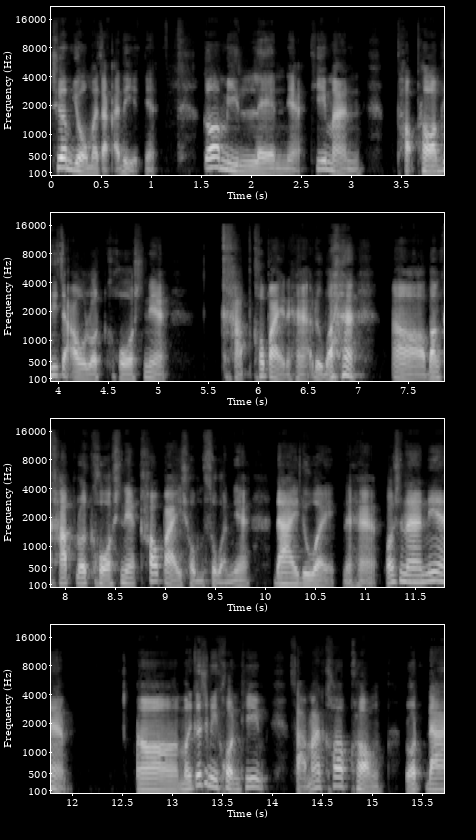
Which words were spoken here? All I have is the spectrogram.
เชื่อมโยงมาจากอดีตเนี่ยก็มีเลนเนี่ยที่มันพร้อมที่จะเอารถโค้ชเนี่ยขับเข้าไปนะฮะหรือว่าบังคับรถโค้ชเนี่ยเข้าไปชมสวนเนี่ยได้ด้วยนะฮะเพราะฉะนั้นเนี่ยมันก็จะมีคนที่สามารถครอบครองรถได้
